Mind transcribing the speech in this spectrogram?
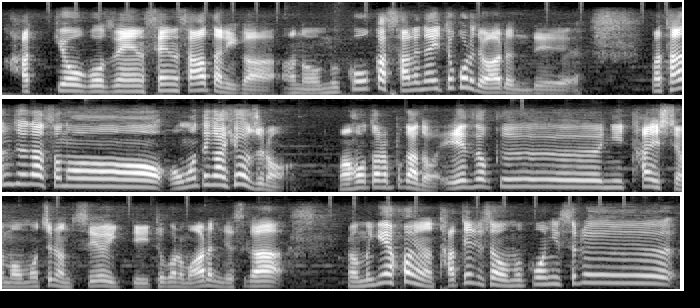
発狂午前センサーあたりが、あの、無効化されないところではあるんで、まあ、単純なその、表側表示の魔法トラップカード、永続に対してももちろん強いっていうところもあるんですが、無限保有の縦列を無効にする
